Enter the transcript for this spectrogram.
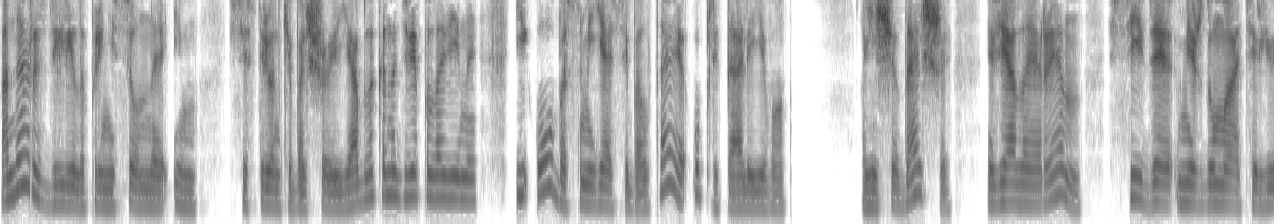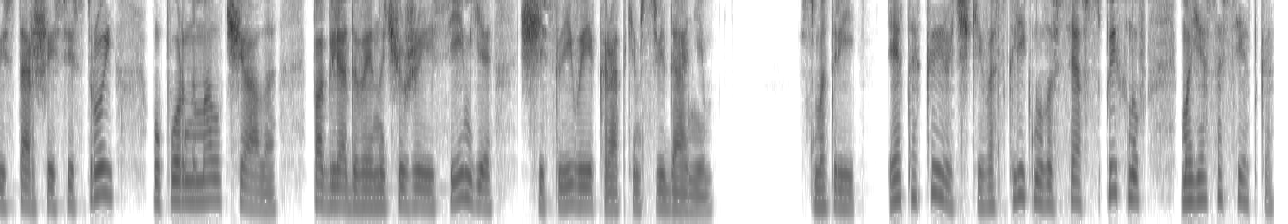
Она разделила принесенное им сестренке большое яблоко на две половины, и оба, смеясь и болтая, уплетали его. А еще дальше — Вялая Рен, сидя между матерью и старшей сестрой, упорно молчала, поглядывая на чужие семьи, счастливые кратким свиданием. «Смотри, это Кырочки!» — воскликнула вся, вспыхнув, моя соседка.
